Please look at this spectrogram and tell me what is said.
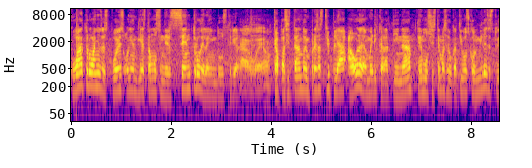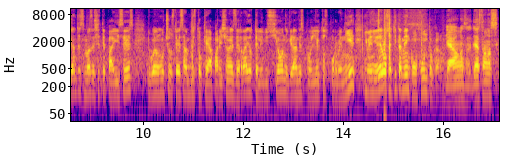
cuatro años después, hoy en día estamos en el centro de la industria A huevo. capacitando empresas AAA ahora de América Latina. Tenemos sistemas educativos con miles de estudiantes en más de siete países. Y bueno, muchos de ustedes han visto que apariciones de radio, televisión y grandes proyectos por venir. Y venideros aquí también en conjunto, cara. Ya vamos, ya estamos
